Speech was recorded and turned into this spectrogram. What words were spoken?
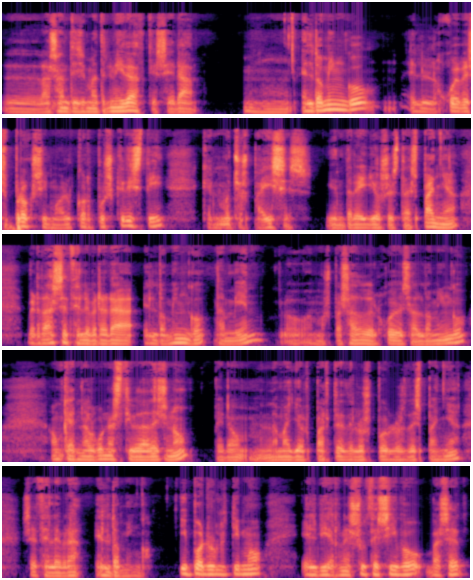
La Santísima Trinidad, que será mm, el domingo, el jueves próximo, el Corpus Christi, que en muchos países, y entre ellos está España, ¿verdad? Se celebrará el domingo también, lo hemos pasado del jueves al domingo, aunque en algunas ciudades no pero la mayor parte de los pueblos de España se celebra el domingo. Y por último, el viernes sucesivo va a ser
